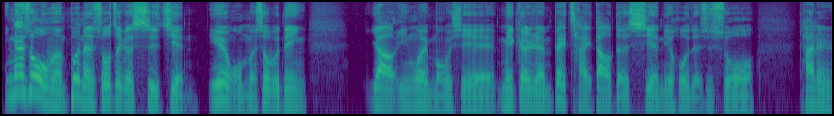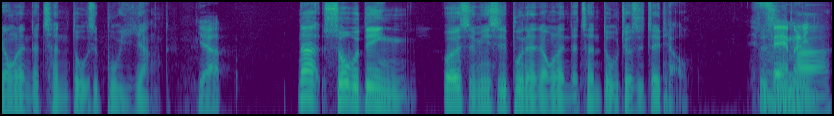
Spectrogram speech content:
应该说，我们不能说这个事件，因为我们说不定要因为某些每个人被踩到的线，又或者是说他能容忍的程度是不一样的。Yep，那说不定威尔史密斯不能容忍的程度就是这条，就是他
